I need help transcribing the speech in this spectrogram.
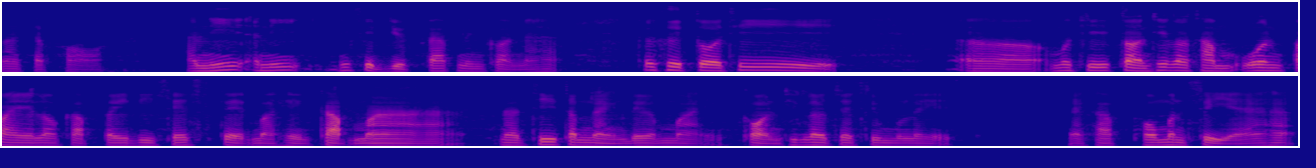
น่าจะพอ อันนี้อันนี้นิสิตหยุดแป๊บหนึ่งก่อนนะฮะ ก็คือตัวที่เมื่อกี้ตอนที่เราทำอ้วนไปเรากลับไป reset state มาเห็นกลับมาหน้าที่ตำแหน่งเดิมใหม่ก่อนที่เราจะ simulate นะครับ เพราะมันเสียฮะ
